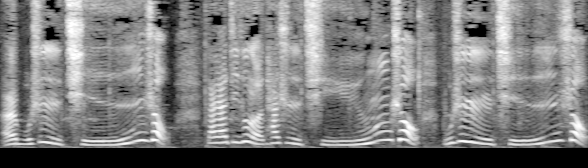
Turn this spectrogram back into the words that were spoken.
而不是禽兽。大家记住了，他是禽兽，不是禽兽。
